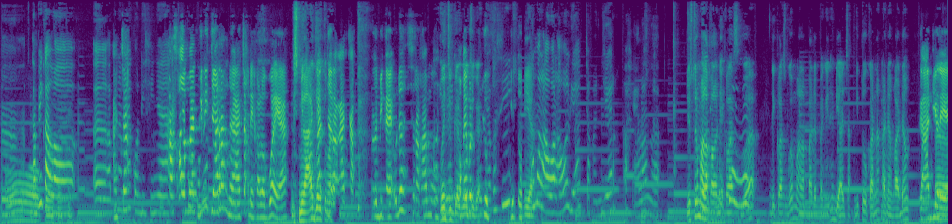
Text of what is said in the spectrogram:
Oh, tapi oke, kalau eh, apa Acak. namanya kondisinya Pas online gini jarang deh acak deh kalau gue ya. Bismillah aja itu jarang acak. Lebih kayak udah serah kamu. Oh, Gue iya, juga, gue Demi juga. apa sih Gitu. Iya. Gue malah awal-awal diacak anjir ah elah nggak Justru malah kalau di kelas gua di kelas gua malah pada pengennya diacak gitu karena kadang-kadang Gak adil ya.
